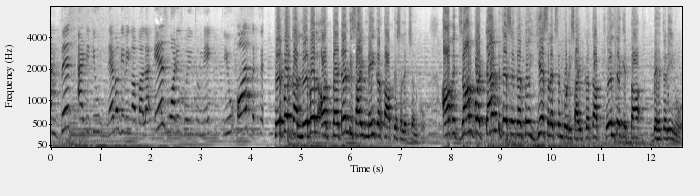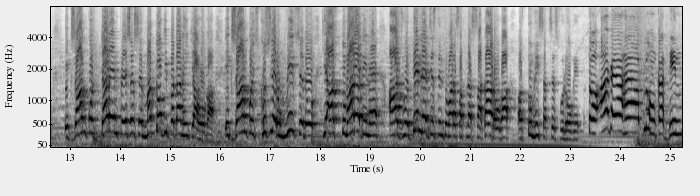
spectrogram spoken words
and this attitude never giving up वाला is what is going to make you all successful paper का लेवल और पैटर्न डिसाइड नहीं करता आपके सिलेक्शन को आप एग्ज़ाम को अटेम्प्ट कैसे करते हो, ये सिलेक्शन को डिसाइड करता आप खेलते कितना बेहतरीन हो। एग्ज़ाम को डर एंड प्रेशर से मत दो कि पता नहीं क्या होगा। एग्ज़ाम को इस खुशी और उम्मीद से दो कि आज तुम्हारा दिन है, आज वो दिन है जिस दिन तुम्हारा सपना साकार होगा और तुम ही सक्सेसफुल होगे। तो आ गया है आप लोगों का दिन।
